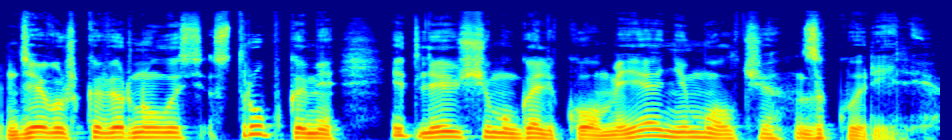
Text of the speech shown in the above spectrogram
Девушка вернулась с трубками и тлеющим угольком, и они молча закурили.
